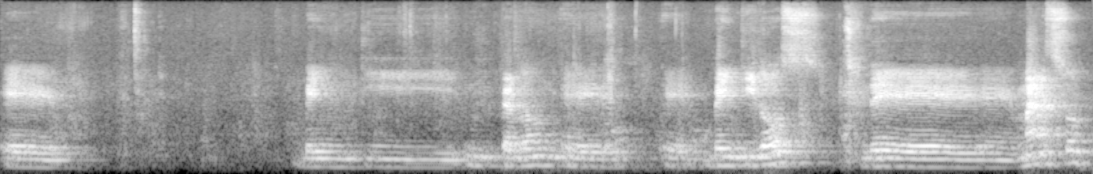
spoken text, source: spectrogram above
20, eh, perdón, 22 de marzo,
